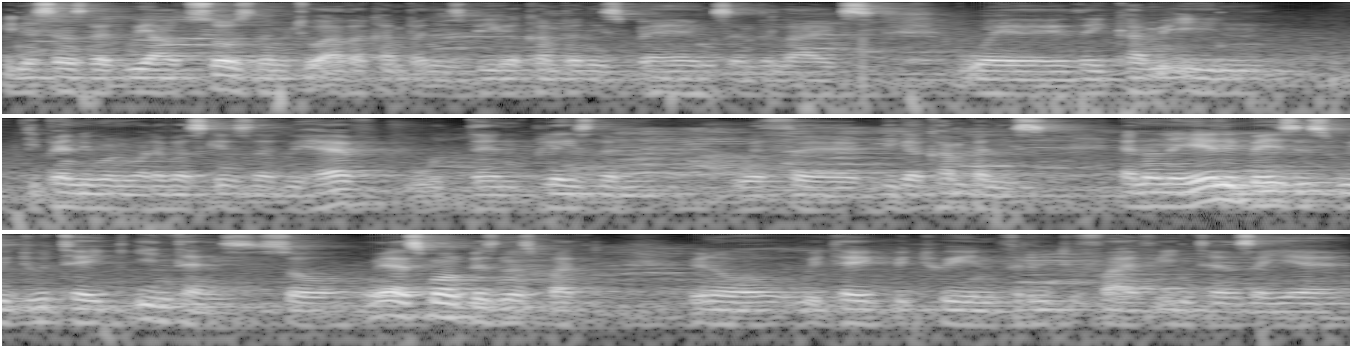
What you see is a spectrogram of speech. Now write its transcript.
in a sense that we outsource them to other companies, bigger companies, banks, and the likes, where they come in depending on whatever skills that we have, would then place them with uh, bigger companies. And on a yearly basis, we do take interns. So we're a small business, but you know we take between three to five interns a year,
